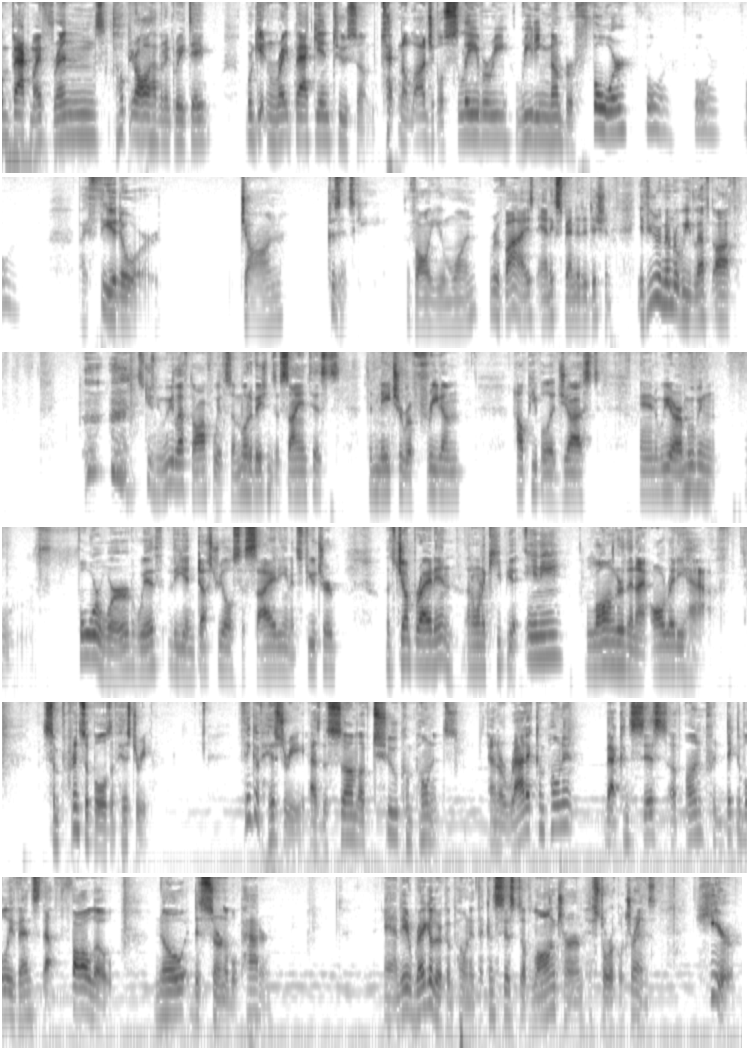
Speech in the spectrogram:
Welcome back, my friends. I hope you're all having a great day. We're getting right back into some technological slavery, reading number four, four, four, four, by Theodore John Kaczynski, Volume 1, Revised and Expanded Edition. If you remember, we left off, excuse me, we left off with some motivations of scientists, the nature of freedom, how people adjust, and we are moving forward with the industrial society and its future. Let's jump right in. I don't want to keep you any longer than I already have. Some principles of history. Think of history as the sum of two components an erratic component that consists of unpredictable events that follow no discernible pattern, and a regular component that consists of long term historical trends. Here,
